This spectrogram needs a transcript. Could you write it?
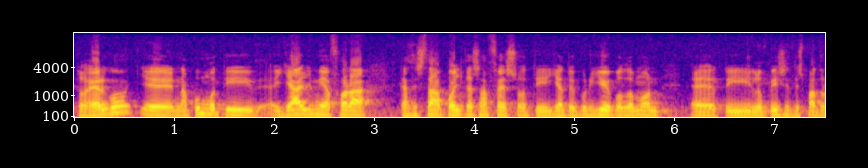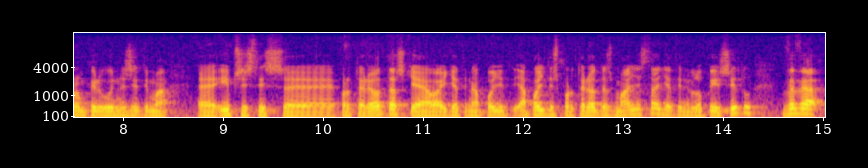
το έργο. Και να πούμε ότι για άλλη μια φορά καθιστά απόλυτα σαφές ότι για το Υπουργείο Υποδομών ε, η υλοποίηση της πατρών πύργου είναι ζήτημα ε, ύψης της ε, προτεραιότητας και ε, για την απόλυτη προτεραιότητας μάλιστα για την υλοποίησή του. Βέβαια,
